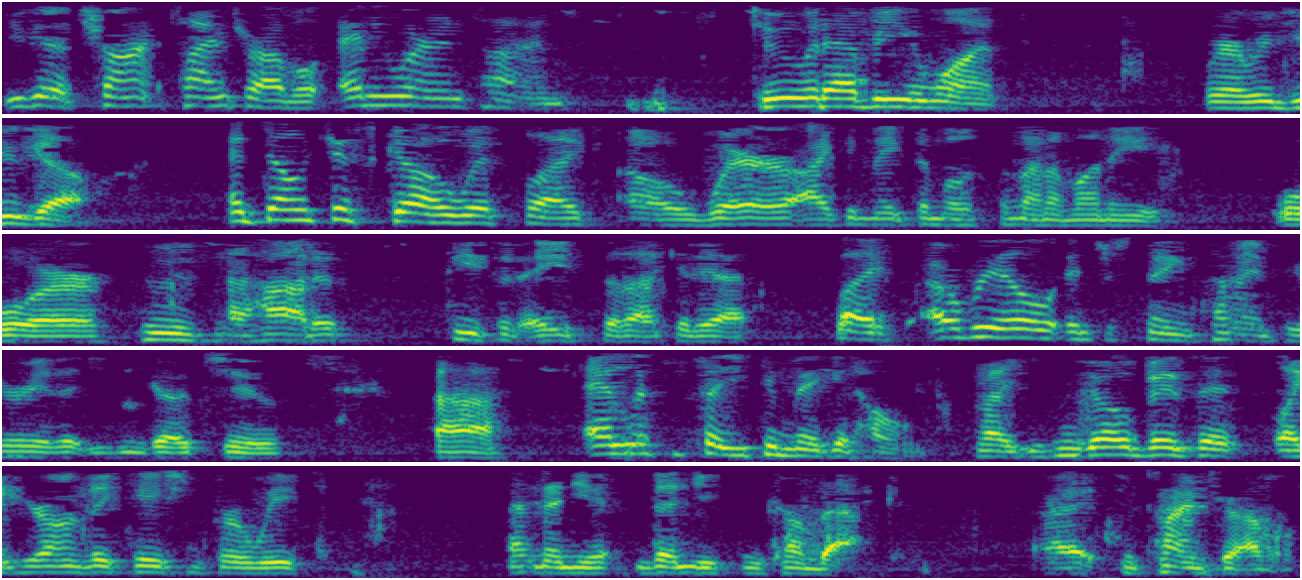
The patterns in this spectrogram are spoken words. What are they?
You get a tri- time travel anywhere in time. Do whatever you want. Where would you go? and don't just go with like, oh, where I can make the most amount of money or who's the hottest piece of ace that I could get. Like a real interesting time period that you can go to. Uh, and let's just say you can make it home, right? You can go visit, like you're on vacation for a week, and then you then you can come back. All right, to time travel.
